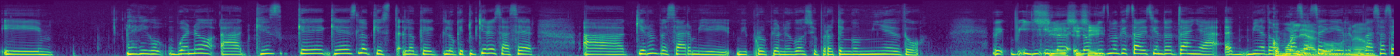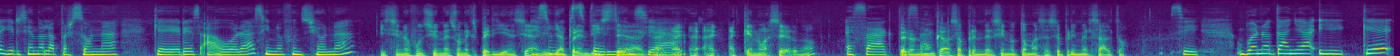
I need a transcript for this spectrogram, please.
y le digo, bueno, ah, ¿qué, es, qué, qué es lo que, lo, que, lo que tú quieres hacer? Ah, quiero empezar mi, mi propio negocio, pero tengo miedo. Y, y- y Sí, lo, sí, lo sí. mismo que estaba diciendo Tania, eh, miedo, ¿Cómo vas a, hago, seguir, no? vas a seguir siendo la persona que eres ahora si no funciona. Y si no funciona es una experiencia Es y una ya aprendiste a, experiencia. a- a- a- a qué no hacer, ¿no? Exacto. Pero exacto. nunca vas a aprender si no tomas ese primer salto. Sí. Bueno, Tania, ¿y qué,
